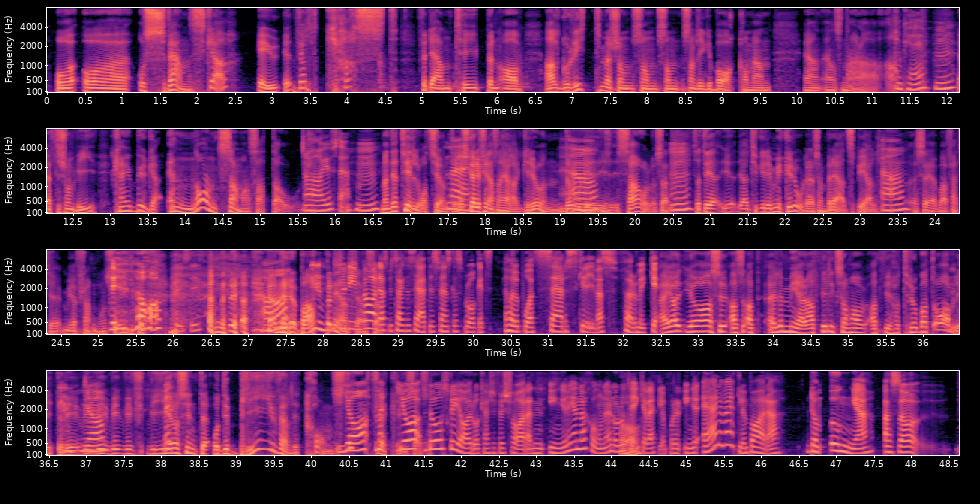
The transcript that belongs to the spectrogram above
Och, och, och svenska är ju väldigt kast för den typen av algoritmer som, som, som, som ligger bakom en, en, en sån här app. Okej. Mm. Eftersom vi kan ju bygga enormt sammansatta ord. Ja, just det. Mm. Men det tillåts ju inte. Nej. Då ska det finnas någon jävla grundord Ja. i, i, Saul. Så, Mm. så att det, jag, jag tycker det är mycket roligare som brädspel. Ja. Jag säger bara för att jag är mer framgångsrik. Ja, precis. än när det, när det är på appen Så din så. vardagsbetraktelse säger att det svenska språket håller på att särskrivas för mycket? Ja, jag, jag, alltså, alltså att, eller mer att vi liksom har, att vi har trubbat av lite. Vi, vi, Ja. vi, vi, vi, vi ger Men- oss inte, och det blir ju väldigt konstigt Ja, men ja, alltså. då ska jag då kanske försvara den yngre generationen och då Ja. tänker jag verkligen på den yngre. Är det verkligen bara de unga, alltså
